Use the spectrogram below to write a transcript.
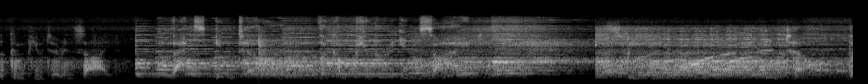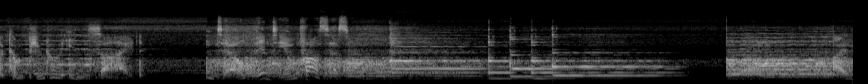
the computer inside. That's Intel, the computer inside. Speed. Intel, the computer inside. Intel Pentium processor. Ein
